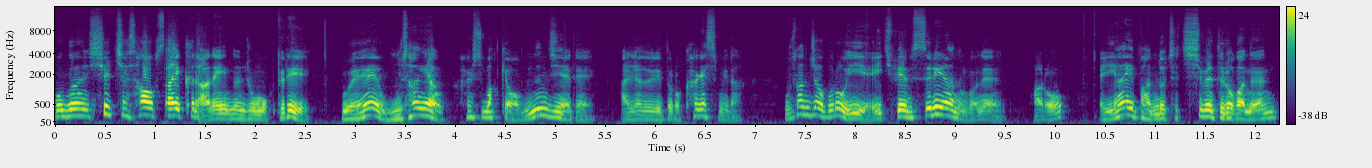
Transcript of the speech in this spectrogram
혹은 실제 사업 사이클 안에 있는 종목들이 왜 우상향 할 수밖에 없는지에 대해 알려드리도록 하겠습니다. 우선적으로 이 HBM3라는 거는 바로 AI 반도체 칩에 들어가는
